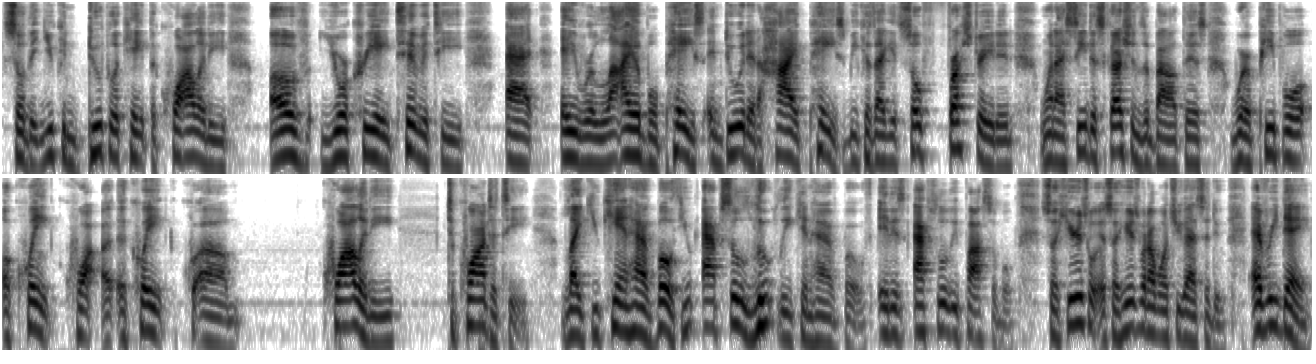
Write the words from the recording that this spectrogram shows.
so that you can duplicate the quality of your creativity at a reliable pace and do it at a high pace because I get so frustrated when I see discussions about this where people equate equate um, quality to quantity. Like you can't have both. You absolutely can have both. It is absolutely possible. So here's what so here's what I want you guys to do. Every day,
